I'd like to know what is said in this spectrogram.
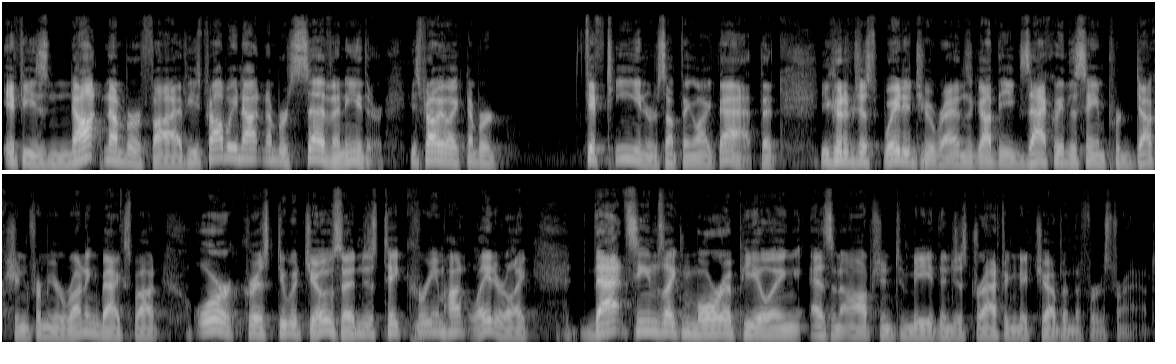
if he's not number five, he's probably not number seven either. He's probably like number 15 or something like that that you could have just waited two rounds and got the exactly the same production from your running back spot or chris do what joe said and just take kareem hunt later like that seems like more appealing as an option to me than just drafting nick chubb in the first round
